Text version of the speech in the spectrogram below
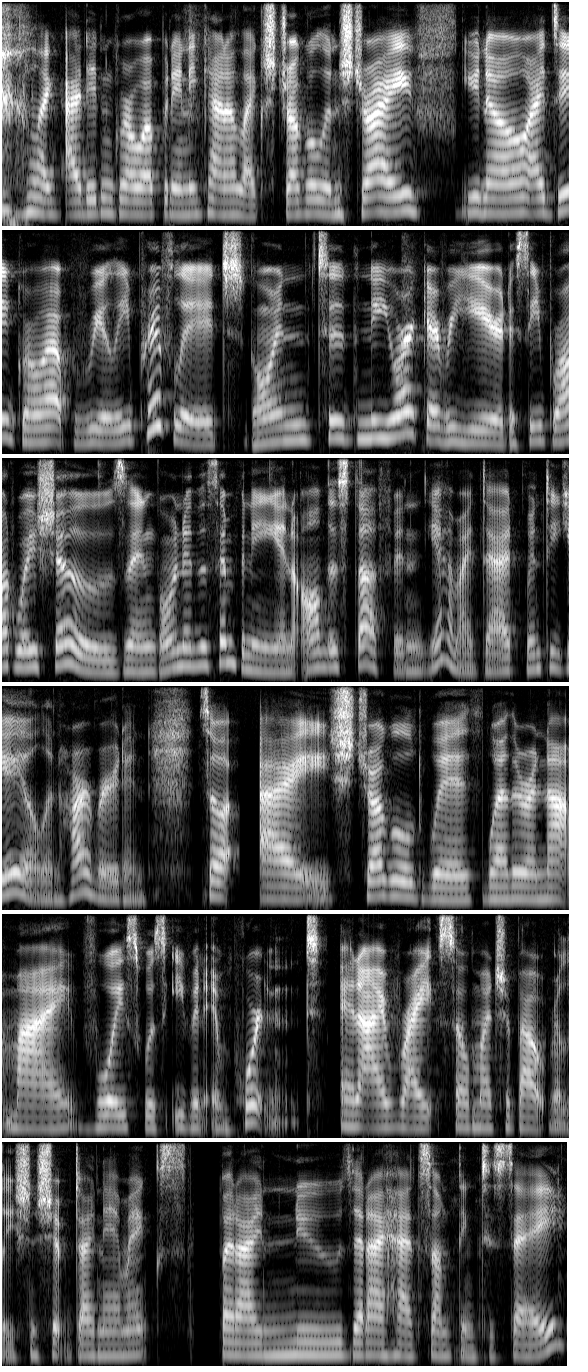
like, I didn't grow up in any kind of like struggle and strife. You know, I did grow up really privileged, going to New York every year to see Broadway shows and going to the symphony and all this stuff. And yeah, my dad went to Yale and Harvard. And so I struggled with whether or not my voice was even important. And I write so much about relationship dynamics, but I knew that I had something to say.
